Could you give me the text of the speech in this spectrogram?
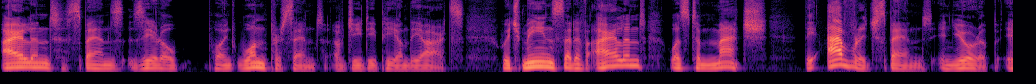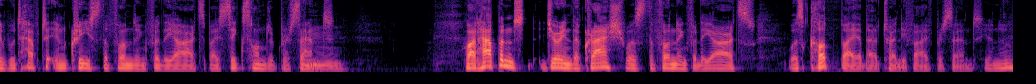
Ireland spends 0.1% of GDP on the arts, which means that if Ireland was to match the average spend in Europe, it would have to increase the funding for the arts by 600%. Mm. What happened during the crash was the funding for the arts was cut by about 25%, you know.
